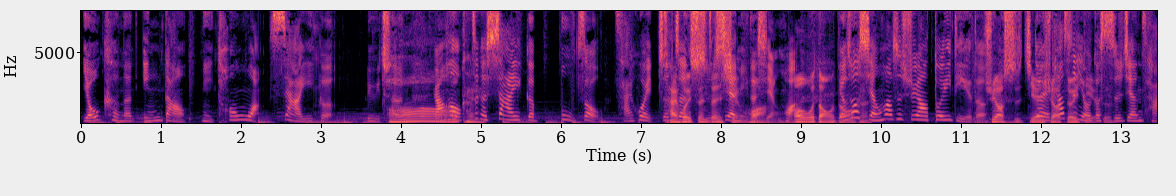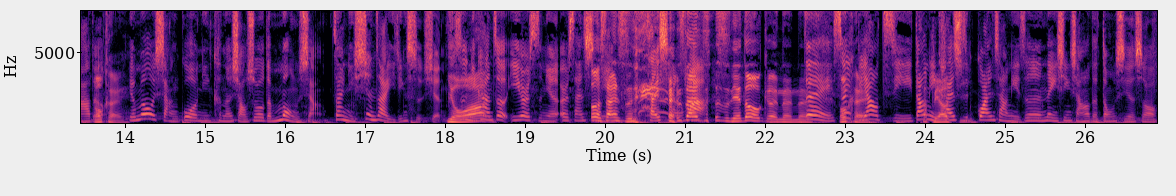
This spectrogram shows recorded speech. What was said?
有可能引导你通往下一个旅程，哦，然后这个下一个步骤才会真正实现你的显化。哦，我懂，我懂。有时候显化是需要堆叠的，需要时间，对，它是有一个时间差的。OK 有没有想过，你可能小时候的梦想，在你现在已经实现？有你看这一二十年、二三十年、二三十年才显化 三。四十年都有可能的。对，所以不要急。当你开始观想你真的内心想要的东西的时候，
